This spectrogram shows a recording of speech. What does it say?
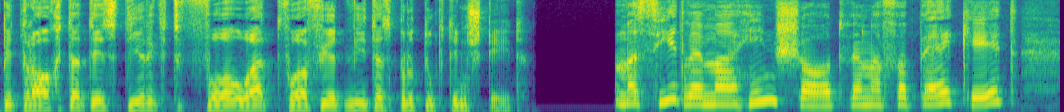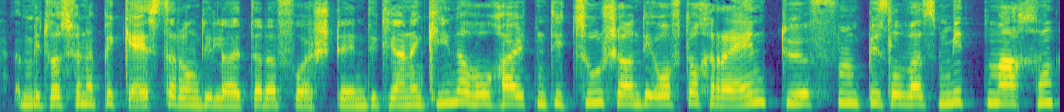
Betrachter das direkt vor Ort vorführt, wie das Produkt entsteht. Man sieht, wenn man hinschaut, wenn man vorbeigeht, mit was für einer Begeisterung die Leute davor stehen. Die kleinen Kinder hochhalten, die zuschauen, die oft auch rein dürfen, ein bisschen was mitmachen.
